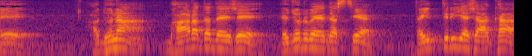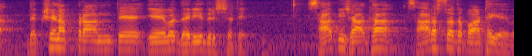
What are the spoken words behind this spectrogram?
क्रियन्ते अधुना भारतदेशे यजुर्वेदस्य तैत्तिरीयशाखा दक्षिणप्रान्ते एव दरीदृश्यते सापि शाखा सारस्वतपाठ एव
